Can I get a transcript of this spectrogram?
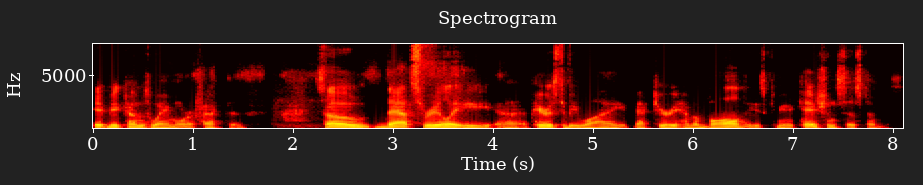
it becomes way more effective. So that's really uh, appears to be why bacteria have evolved these communication systems.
